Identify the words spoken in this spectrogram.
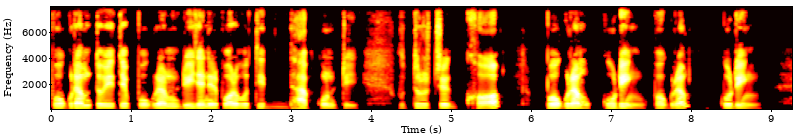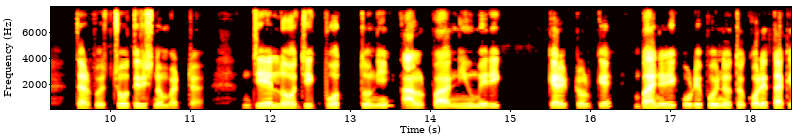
প্রোগ্রাম তৈরিতে প্রোগ্রাম ডিজাইনের পরবর্তী ধাপ কোনটি? উত্তর হচ্ছে খ প্রোগ্রাম কোডিং প্রোগ্রাম কোডিং তারপর চৌত্রিশ নম্বরটা। যে লজিক বর্তনী আলফা নিউমেরিক ক্যারেক্টরকে বাইনারি কোডে পরিণত করে, তাকে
